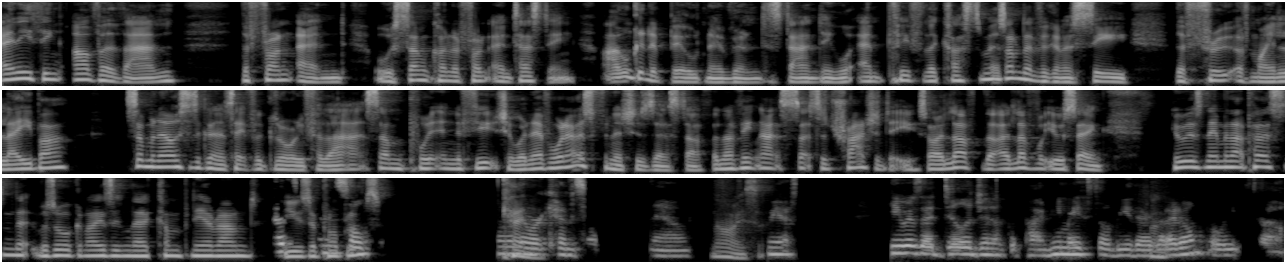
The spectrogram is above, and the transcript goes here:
anything other than the front end or some kind of front end testing, I'm going to build no real understanding or empathy for the customers. I'm never going to see the fruit of my labor. Someone else is going to take the glory for that at some point in the future when everyone else finishes their stuff. And I think that's such a tragedy. So I love that. I love what you were saying. Who was the name of that person that was organizing their company around That's user Ken problems? I Ken. know where Ken now. Nice. Yes. He was at Diligent at the time. He may still be there, but I don't believe so.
